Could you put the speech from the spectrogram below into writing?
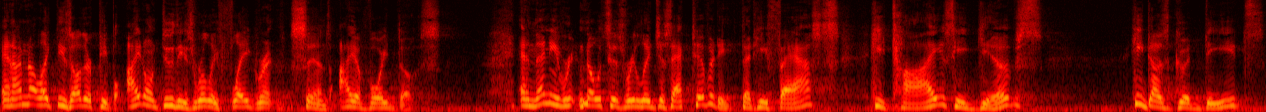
And I'm not like these other people. I don't do these really flagrant sins, I avoid those. And then he re- notes his religious activity that he fasts, he tithes, he gives, he does good deeds.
